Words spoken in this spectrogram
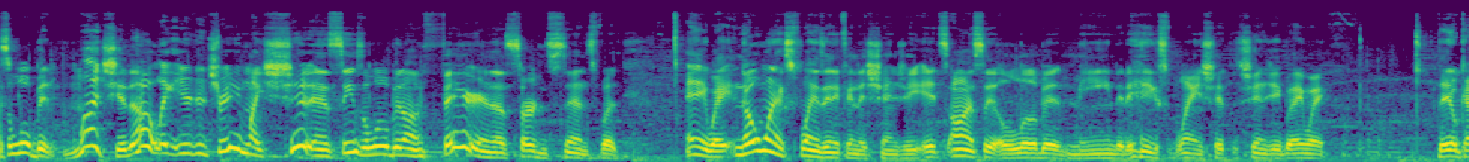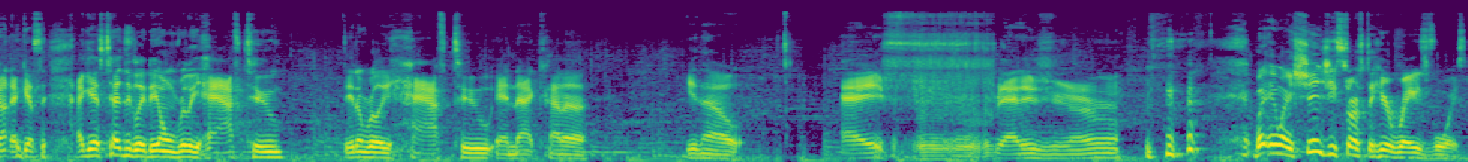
it's a little bit much you know like you're, treating like shit and it seems a little bit unfair in a certain sense, but. Anyway, no one explains anything to Shinji. It's honestly a little bit mean that he explains shit to Shinji. But anyway, they don't. I guess. I guess technically they don't really have to. They don't really have to, and that kind of, you know, that is. But anyway, Shinji starts to hear Rei's voice.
